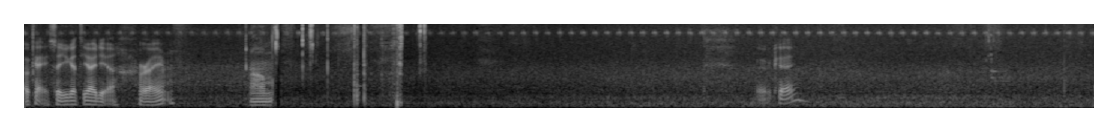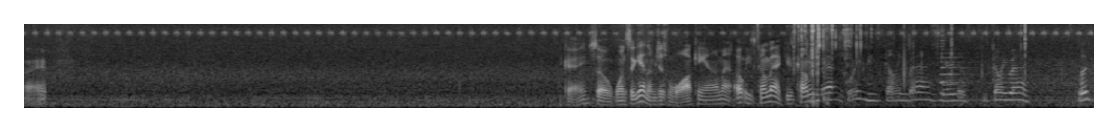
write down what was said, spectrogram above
Okay, so you get the idea, right? Um, okay. Alright. Okay, so once again, I'm just walking out of my. Oh, he's coming back. He's coming back. Wait, he's coming back. Here he is. He's coming back. Look,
